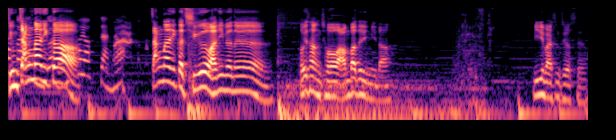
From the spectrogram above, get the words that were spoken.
지금 짱나니까. 짱나니까 지금 아니면은 더 이상 저 안 봐드립니다. 미리 말씀드렸어요.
